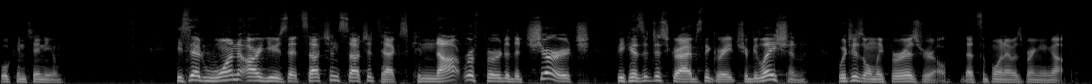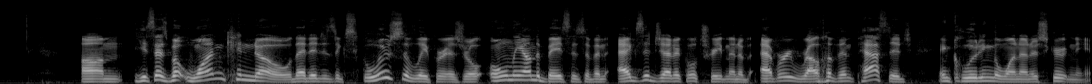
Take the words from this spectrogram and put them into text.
We'll continue. He said, One argues that such and such a text cannot refer to the church because it describes the Great Tribulation which is only for Israel. That's the point I was bringing up. Um, he says, but one can know that it is exclusively for Israel only on the basis of an exegetical treatment of every relevant passage, including the one under scrutiny.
